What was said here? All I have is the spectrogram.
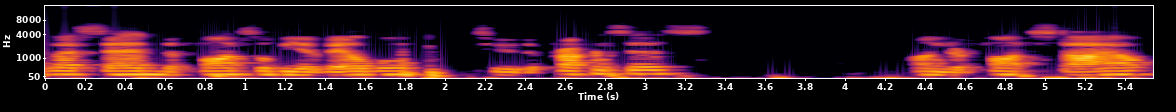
As I said, the fonts will be available to the preferences under font style.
